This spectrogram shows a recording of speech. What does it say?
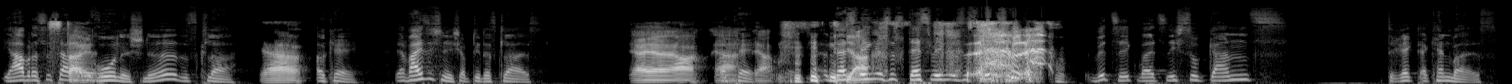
Ja, aber das ist ja ironisch, ne? Das ist klar. Ja. Okay. Ja, weiß ich nicht, ob dir das klar ist. Ja, ja, ja, ja. Okay. Ja. Und deswegen ja. ist es, deswegen ist es witzig, witzig weil es nicht so ganz direkt erkennbar ist.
